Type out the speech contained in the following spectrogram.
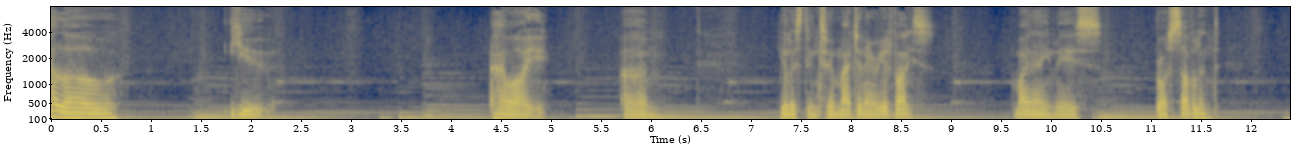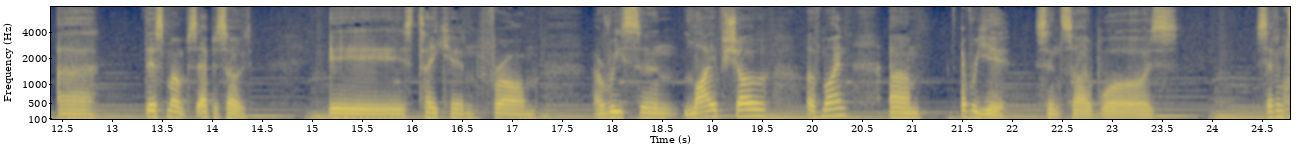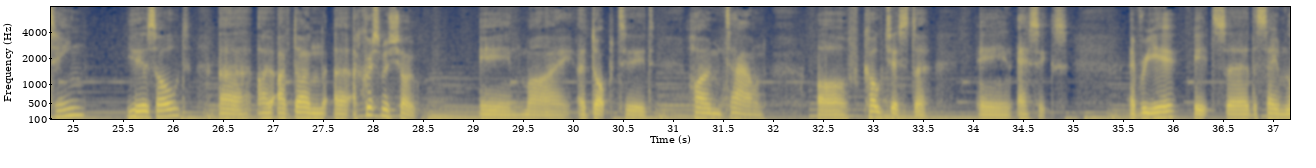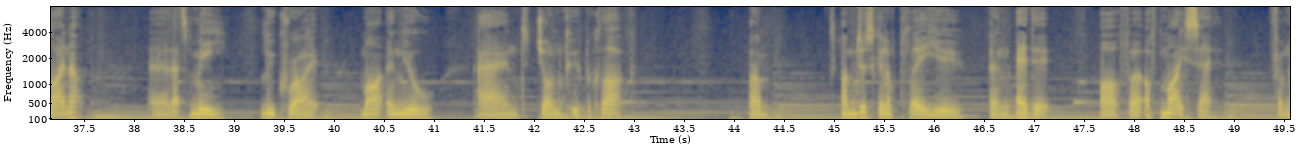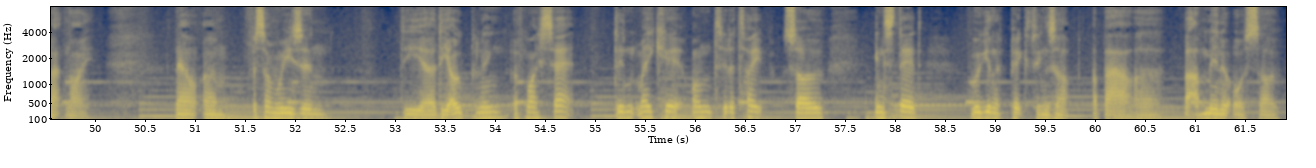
Hello, you. How are you? Um, you're listening to Imaginary Advice. My name is Ross Sutherland. Uh, this month's episode is taken from a recent live show of mine. Um, every year since I was 17 years old, uh, I, have done a, a Christmas show in my adopted hometown of Colchester in Essex. Every year, it's uh, the same lineup. Uh, that's me, Luke Wright, Martin Newell, and John Cooper Clarke. Um, I'm just going to play you an edit of, uh, of my set from that night. Now, um, for some reason, the uh, the opening of my set didn't make it onto the tape, so instead, we're going to pick things up about uh, about a minute or so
